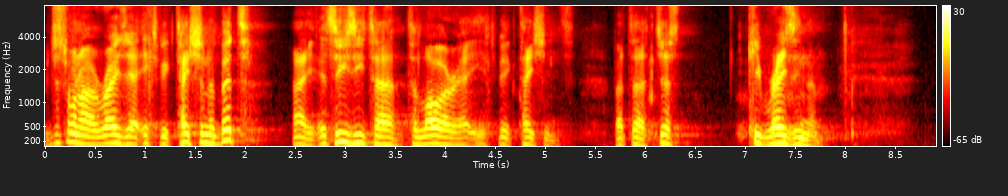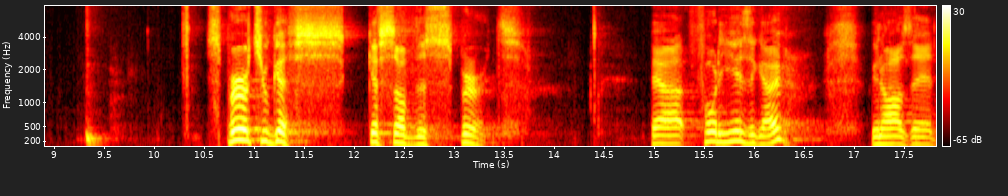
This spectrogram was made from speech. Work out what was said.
we just want to raise our expectation a bit. Hey, it's easy to, to lower our expectations, but to just keep raising them. Spiritual gifts, gifts of the Spirit. About 40 years ago, when I was at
